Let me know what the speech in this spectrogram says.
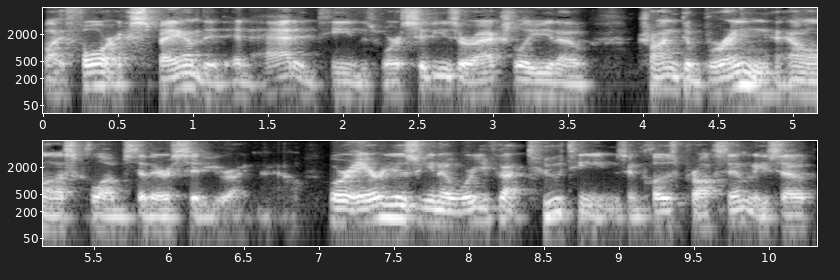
by far expanded and added teams where cities are actually, you know, trying to bring MLS clubs to their city right now, or areas, you know, where you've got two teams in close proximity. So,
